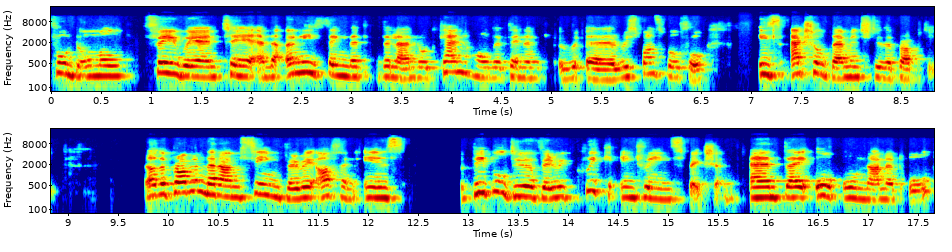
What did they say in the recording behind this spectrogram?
for normal fair wear and tear. And the only thing that the landlord can hold the tenant uh, responsible for is actual damage to the property. Now, the problem that I'm seeing very often is people do a very quick entry inspection and they or, or none at all.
